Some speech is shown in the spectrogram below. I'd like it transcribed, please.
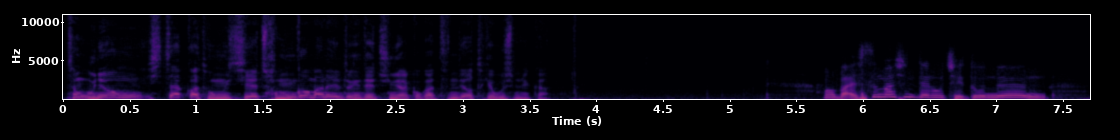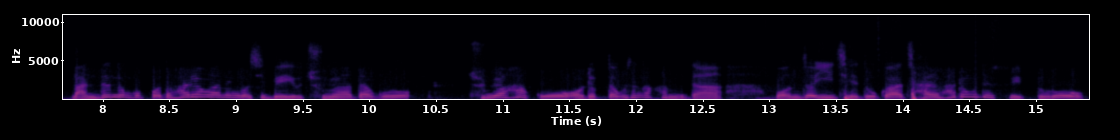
참 운영 시작과 동시에 점검하는 일도 굉장히 중요할 것 같은데 어떻게 보십니까? 어, 말씀하신 대로 제도는 만드는 것보다 활용하는 것이 매우 중요하다고 중요하고 어렵다고 생각합니다. 먼저 이 제도가 잘 활용될 수 있도록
